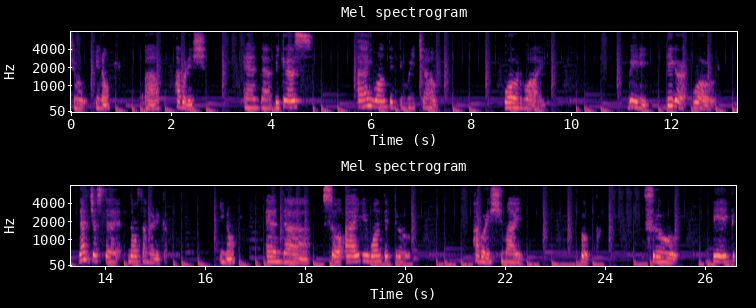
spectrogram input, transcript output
to, you know, uh, publish. And uh, because I wanted to reach out worldwide, really bigger world, not just uh, North America, you know. And uh, so I wanted to publish my book through big,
